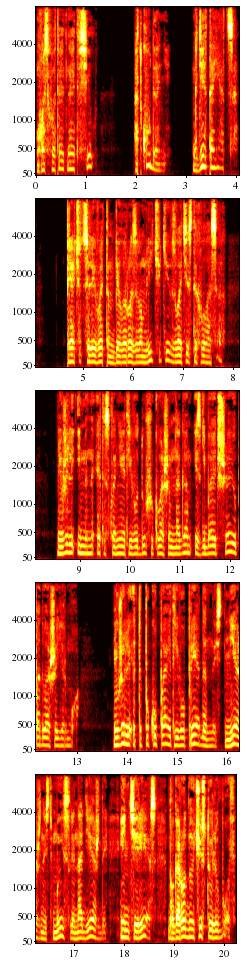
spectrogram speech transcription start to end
У вас хватает на это сил? Откуда они? Где таятся? Прячутся ли в этом бело-розовом личике, в золотистых волосах? Неужели именно это склоняет его душу к вашим ногам и сгибает шею под ваше ярмо? Неужели это покупает его преданность, нежность, мысли, надежды, интерес, благородную чистую любовь?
